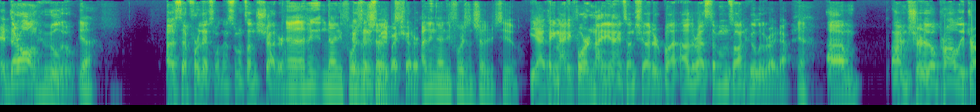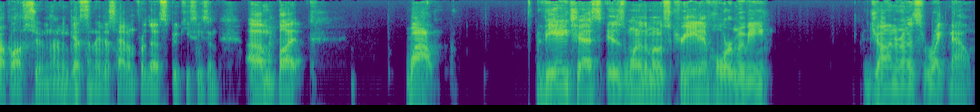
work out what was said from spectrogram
they're all on Hulu. yeah. Except for this one. This one's on Shudder. Uh, I think ninety four is on Because it is made Shudder. by Shudder. I think ninety four is on Shudder too. Yeah, I think 94 and 99 is on Shudder, but uh, the rest of them's on Hulu right now. Yeah. Um, I'm sure they'll probably drop off soon. I'm guessing they just had them for the spooky season. Um, but wow, VHS is one of the most creative horror movie genres right now.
